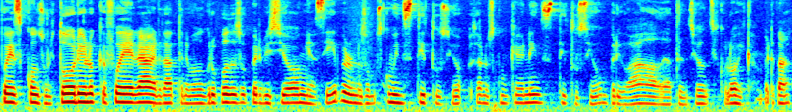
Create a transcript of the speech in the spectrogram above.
pues consultorio, lo que fuera, ¿verdad? Tenemos grupos de supervisión y así, pero no somos como institución, o sea, no es como que una institución privada de atención psicológica, ¿verdad?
